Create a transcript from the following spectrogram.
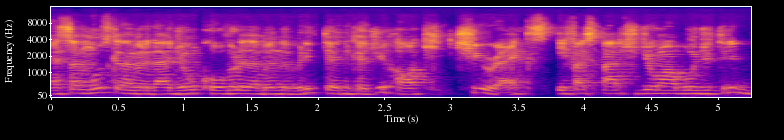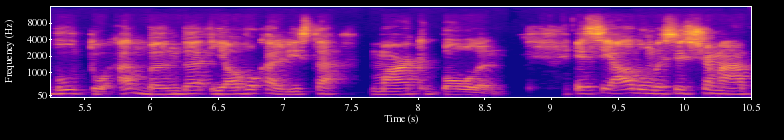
Essa música, na verdade, é um cover da banda britânica de rock T-Rex e faz parte de um álbum de tributo à banda e ao vocalista Mark Bolan. Esse álbum vai se chamar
